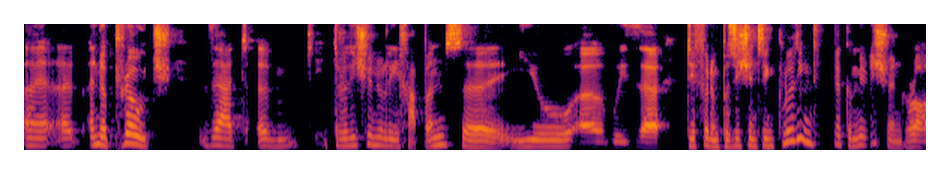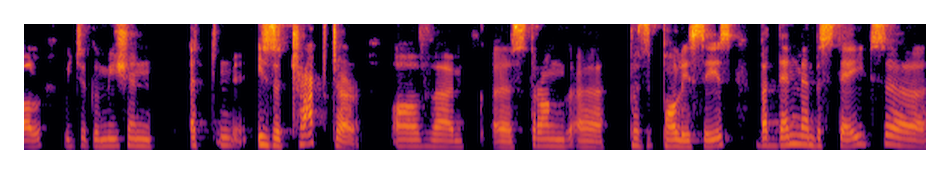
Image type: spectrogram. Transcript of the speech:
a, an approach that um, traditionally happens. Uh, you uh, with uh, different positions, including the commission role, which the commission is a tractor of um, strong uh, policies, but then member states uh,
